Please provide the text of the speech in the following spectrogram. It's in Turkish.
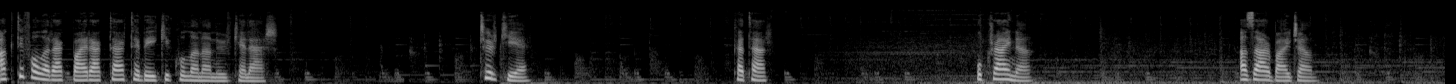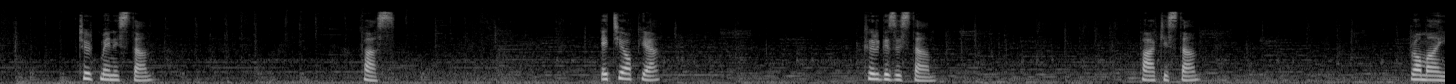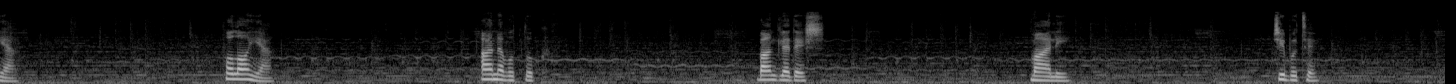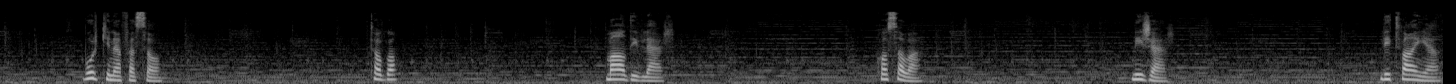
Aktif olarak Bayraktar TB2 kullanan ülkeler. Türkiye, Katar, Ukrayna, Azerbaycan, Türkmenistan, Fas, Etiyopya, Kırgızistan, Pakistan, Romanya, Polonya, Arnavutluk, Bangladeş, Mali, Cibuti, Burkina Faso, Togo, Maldivler, Kosova, Nijer, Litvanya,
